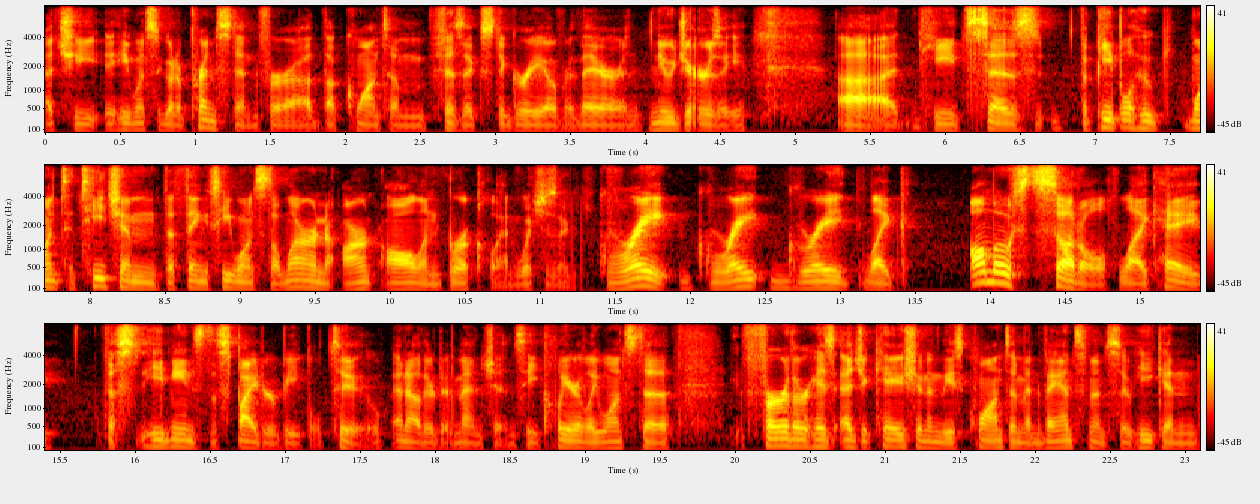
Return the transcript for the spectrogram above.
achieve. He wants to go to Princeton for uh, the quantum physics degree over there in New Jersey. Uh, he says the people who want to teach him the things he wants to learn aren't all in Brooklyn, which is a great, great, great, like almost subtle. Like, hey, this, he means the spider people too, in other dimensions. He clearly wants to further his education in these quantum advancements so he can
